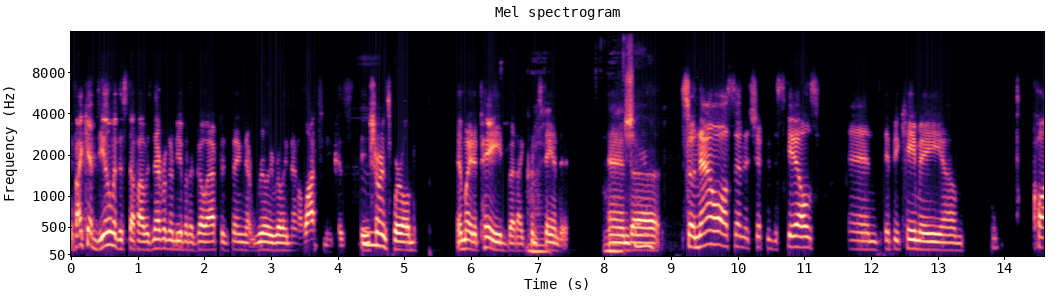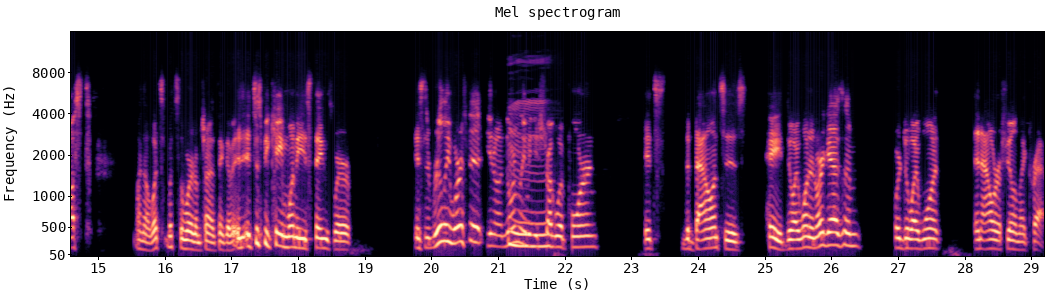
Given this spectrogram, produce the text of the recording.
if I kept dealing with this stuff, I was never going to be able to go after the thing that really, really meant a lot to me because the Mhm. insurance world, it might have paid, but I couldn't Right. stand it. Right. And Sure. uh, so now all of a sudden it shifted the scales and it became a um, cost. I know what's what's the word I'm trying to think of. It, it just became one of these things where is it really worth it? You know, normally when you Mm. struggle with porn, it's the balance is, hey, do I want an orgasm or do I want an hour of feeling like crap?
